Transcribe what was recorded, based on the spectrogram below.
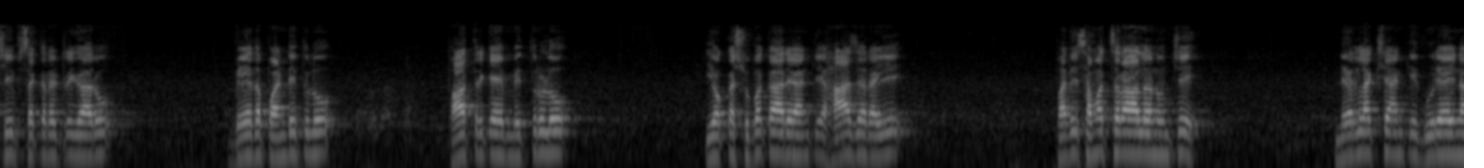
చీఫ్ సెక్రటరీ గారు వేద పండితులు పాత్రికేయ మిత్రులు ఈ యొక్క శుభకార్యానికి హాజరయ్యి పది సంవత్సరాల నుంచి నిర్లక్ష్యానికి గురైన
